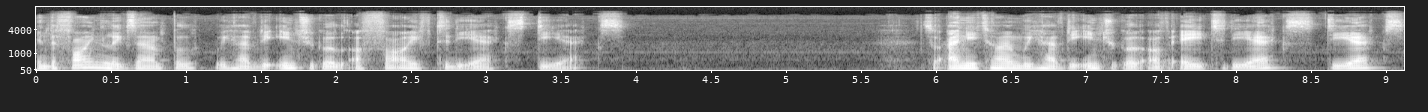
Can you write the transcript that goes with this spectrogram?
In the final example, we have the integral of 5 to the x dx. So anytime we have the integral of a to the x dx,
